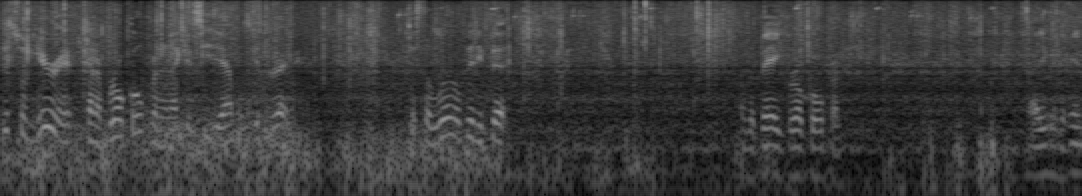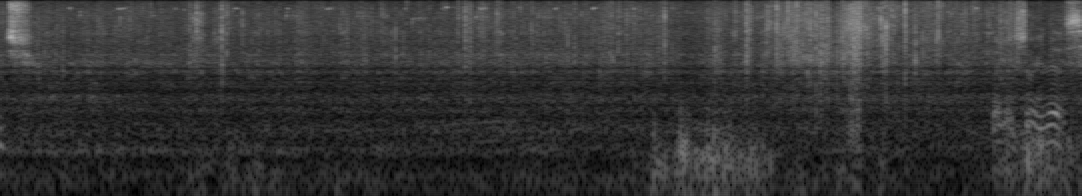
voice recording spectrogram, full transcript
This one here, it kind of broke open and I can see the apples getting red. Just a little bitty bit of the bag broke open. Not even an inch. So I gotta show you this.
